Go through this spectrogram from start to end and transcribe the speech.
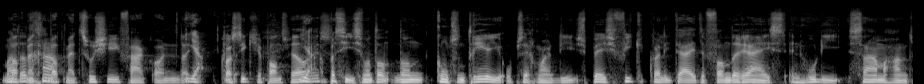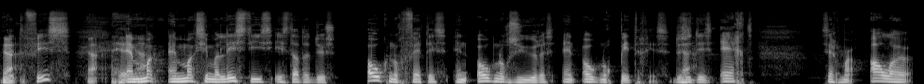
wat, dat met, gaat- wat met sushi vaak dat Ja. klassiek Japans wel ja, is. precies. Want dan, dan concentreer je op zeg maar die specifieke kwaliteiten van de rijst en hoe die samenhangt Ja. met de vis. Ja, En, ma- en maximalistisch is dat het dus ook nog vet is en ook nog zuur is en ook nog pittig is. Dus het is echt, zeg maar, alle,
